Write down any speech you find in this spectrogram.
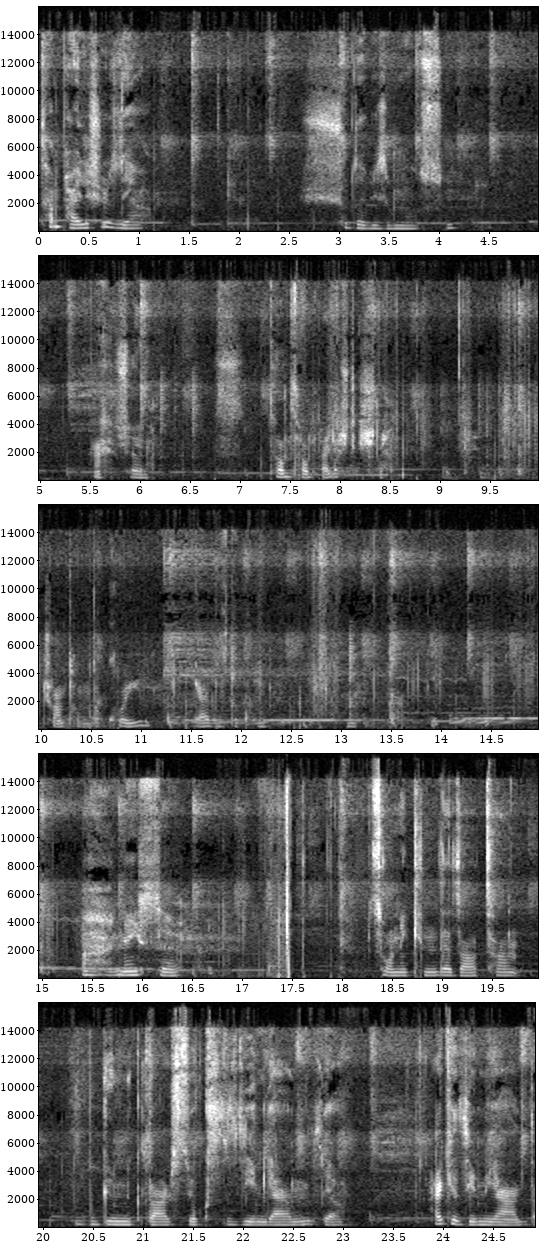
Tam paylaşırız ya. Şu da bizim olsun. Heh şöyle. Tam tam paylaştık işte. Çantamı da koyayım. Gel biz de koyalım. Ah, neyse. Sonrakinde zaten bugünlük ders yok. Siz yeni geldiniz ya. Herkes yeni geldi.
